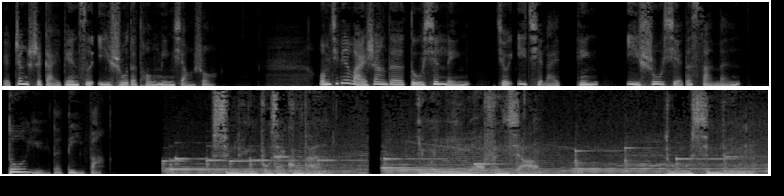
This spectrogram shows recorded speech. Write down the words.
也正是改编自一书的同名小说。我们今天晚上的读心灵，就一起来听一书写的散文《多雨的地方》。心灵不再孤单。因为你我分享，读心灵。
